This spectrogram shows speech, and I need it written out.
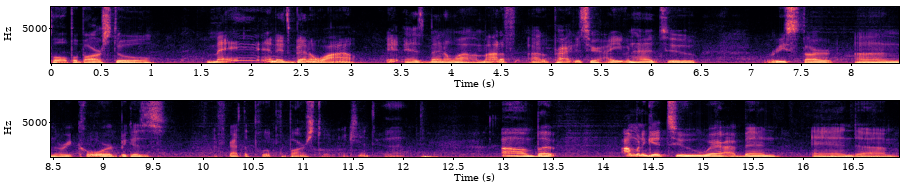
pull up a bar stool. Man, it's been a while. It has been a while. I'm out of out of practice here. I even had to restart on the record because I forgot to pull up the bar stool. I can't do that. Um, but I'm gonna get to where I've been and um,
